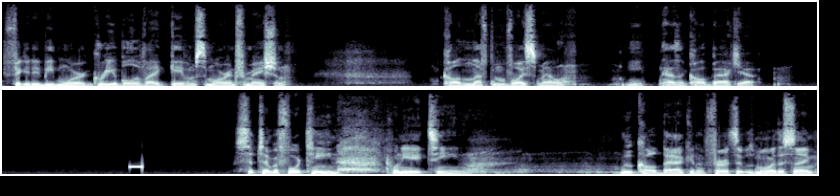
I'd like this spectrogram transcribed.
Figured he'd be more agreeable if I gave him some more information. Called and left him a voicemail. He hasn't called back yet. September 14, 2018. Luke called back, and at first it was more of the same.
